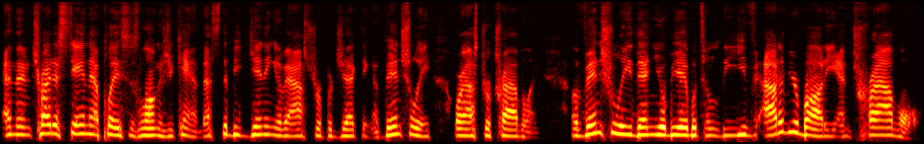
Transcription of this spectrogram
and then try to stay in that place as long as you can. That's the beginning of astral projecting, eventually, or astral traveling. Eventually, then you'll be able to leave out of your body and travel.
